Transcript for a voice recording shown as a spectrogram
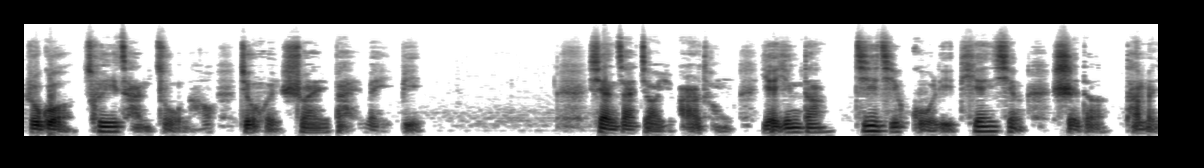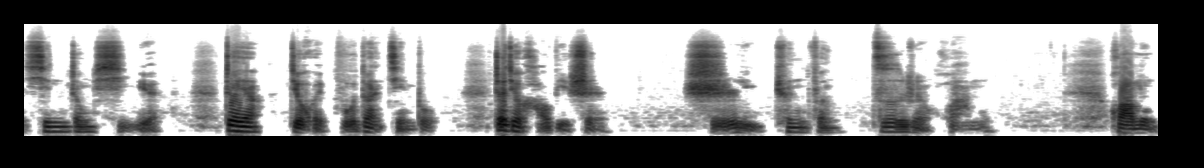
如果摧残阻挠，就会衰败萎毕。现在教育儿童，也应当。积极鼓励天性，使得他们心中喜悦，这样就会不断进步。这就好比是时雨春风滋润花木，花木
